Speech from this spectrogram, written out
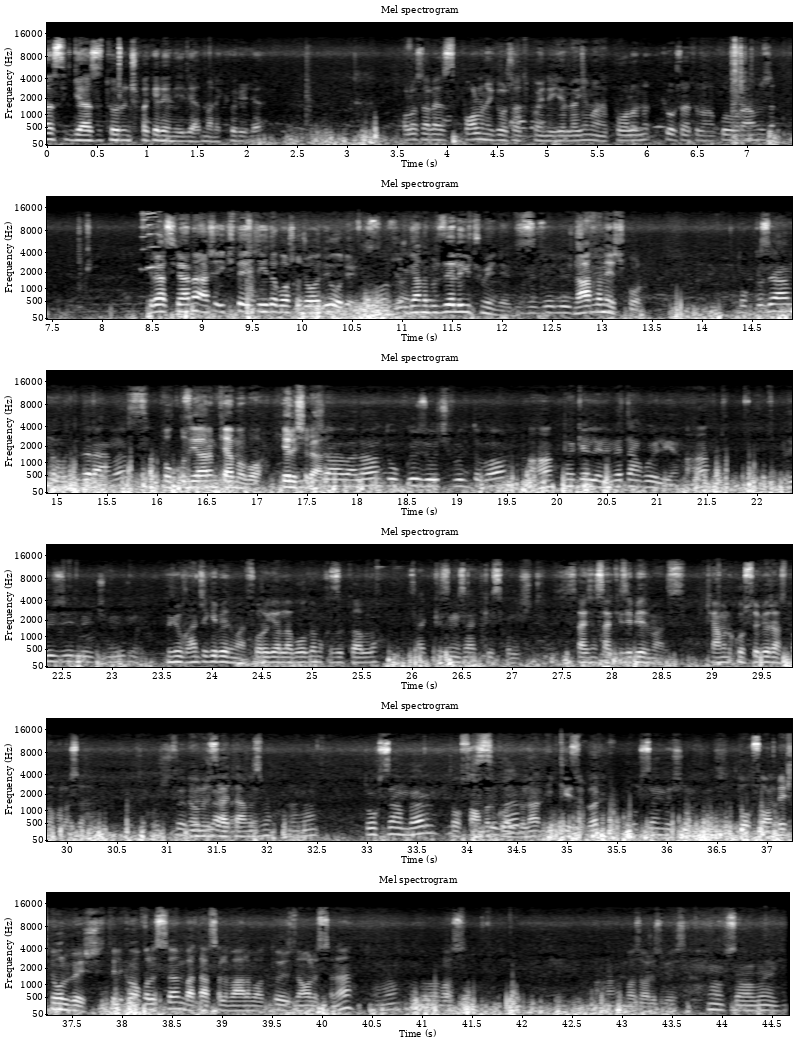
xullas gazi to'rtinchi pokoleniya deyapti mana ko'ringlar. Xolos siz polini ko'rsatib qo'ying deganlarga mana polini ko'rsatib qo'yaveramiz kraskani ana shu ikkita eshikda boshqa joyda yo'q dedingiz yurgani bir yuz ellik uch ming dedingiz 153 narxi nechi pul to'qqiz yarimni o'tib beramiz. to'qqiz yarim kami bor kelishiladi. O'sha balon 903 pulti bor. Pakelini metan qo'yilgan. aha. 153 ming yurgan. bugun qanchaga bermadi? So'raganlar bo'ldimi qiziqqanlar? 8008 qilishdi. sakson sakkizga bermadingiz kamini ko'rsa berasiz xudo xohlasa nomeringizni aytamizmi? Aha. 91 to'qson bir kod bilan ikki yuz bir. 95 15. to'qson besh nol besh. Telefon qilishsin batafsil ma'lumotni o'zidan olishsin xohlasa. Aha, bozoringiz bersin. Sog' bo'ling.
